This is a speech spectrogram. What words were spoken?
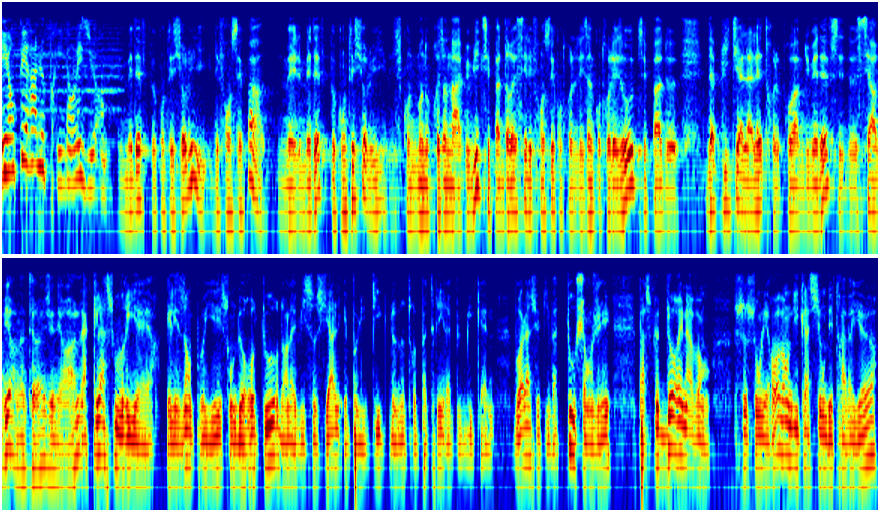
et en paiera le prix dans les urnes. Le MEDEF peut compter sur lui, les Français pas, mais le MEDEF peut compter sur lui. Ce qu'on demande au président de la République, c'est pas de dresser les Français contre les uns contre les autres, c'est pas d'appliquer à la lettre le programme du MEDEF, c'est de servir l'intérêt général. La classe ouvrière et les employés sont de retour dans la vie sociale et politique de notre patrie républicaine. Voilà ce qui va tout changer, parce que dorénavant, ce sont les revendications des travailleurs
